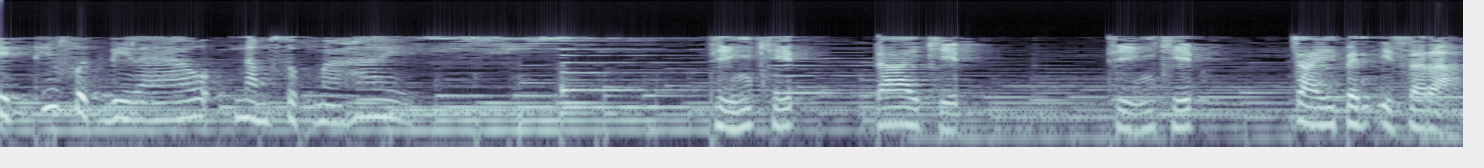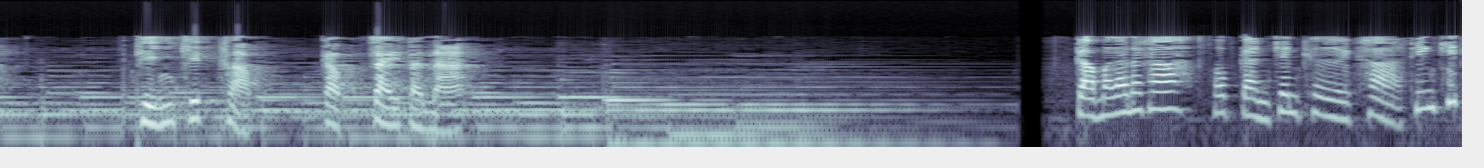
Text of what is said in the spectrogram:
จิตที่ฝึกดีแล้วนำสุขมาให้ ทิ้งคิด ได้คิด ทิ้งคิด ใจเป็นอิสระ ทิ้งคิดครับกับใจตนะ กลับมาแล้วนะคะ พบกันเช่นเคยค่ะ ทิ้งคิด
